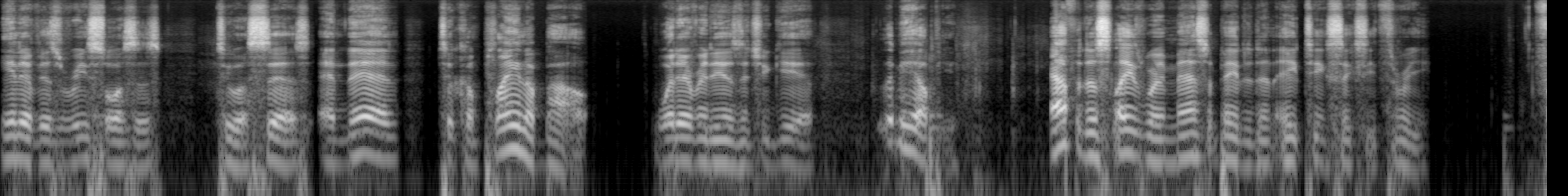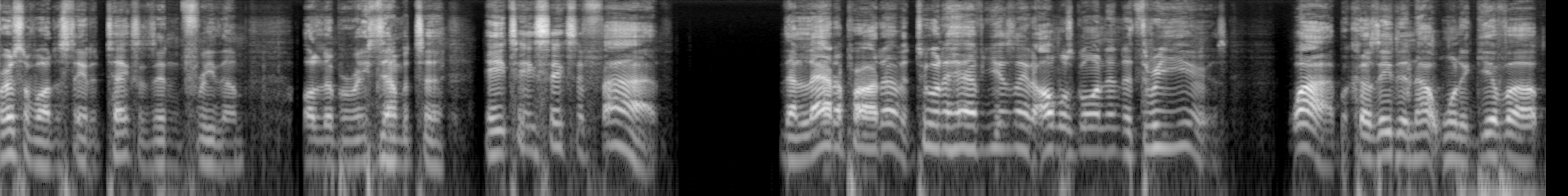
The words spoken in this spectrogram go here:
any of its resources to assist and then to complain about whatever it is that you give. Let me help you. After the slaves were emancipated in 1863, first of all, the state of Texas didn't free them or liberate them until 1865. The latter part of it, two and a half years later, almost going into three years. Why? Because they did not want to give up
